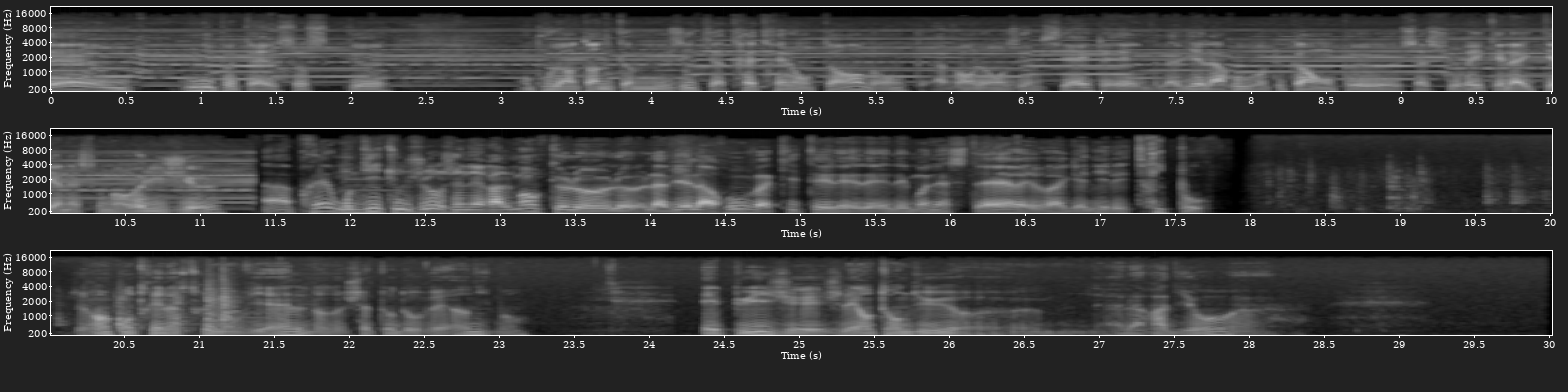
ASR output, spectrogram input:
C'est une, une hypothèse sur ce que on pouvait entendre comme musique il y a très très longtemps, donc avant le XIe siècle. Et la vielle à roue, en tout cas, on peut s'assurer qu'elle a été un instrument religieux. Après, on dit toujours généralement que le- le- la vielle à roue va quitter les, les- les monastères et va gagner les tripots. J'ai rencontré l'instrument vielle dans un château d'Auvergne, bon. et puis je l'ai entendu euh, à la radio. euh,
